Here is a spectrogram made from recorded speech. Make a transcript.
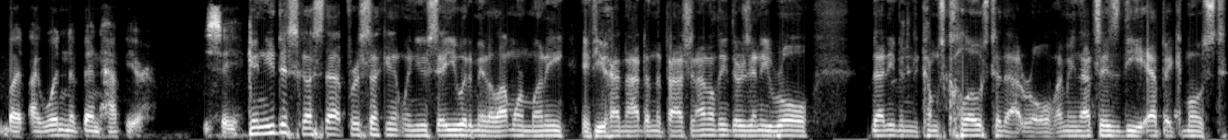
but I wouldn't have been happier. You see, can you discuss that for a second? When you say you would have made a lot more money if you had not done the passion, I don't think there's any role that even comes close to that role. I mean, that's is the epic, most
